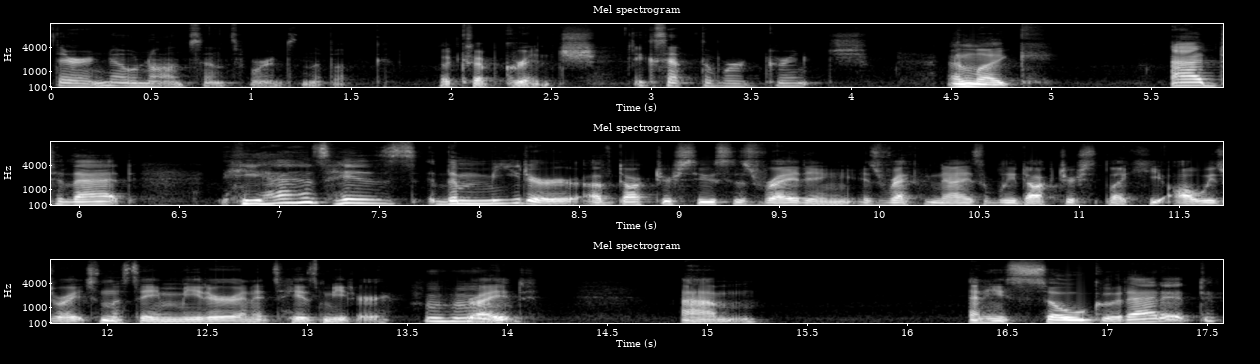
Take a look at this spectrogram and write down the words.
There are no nonsense words in the book, except Grinch. except the word Grinch. And like add to that, he has his the meter of Dr. Seuss's writing is recognizably Dr. Like he always writes in the same meter and it's his meter, right? Um and he's so good at it.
